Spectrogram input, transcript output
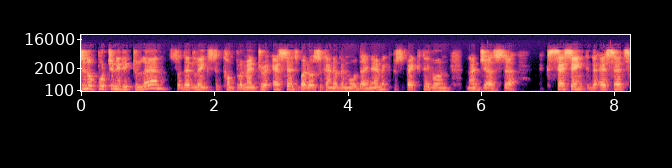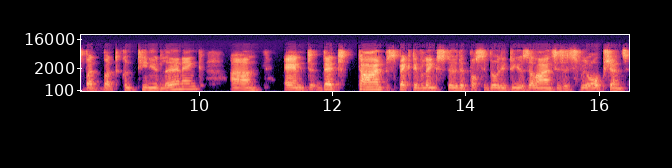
an opportunity to learn. So that links to complementary assets, but also kind of a more dynamic perspective on not just uh, accessing the assets, but, but continued learning. Um, and that time perspective links to the possibility to use alliances as real options,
